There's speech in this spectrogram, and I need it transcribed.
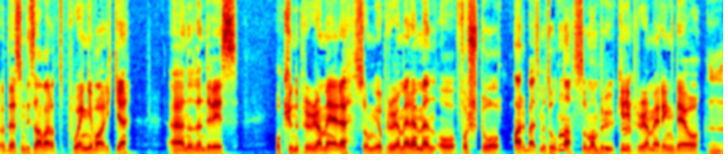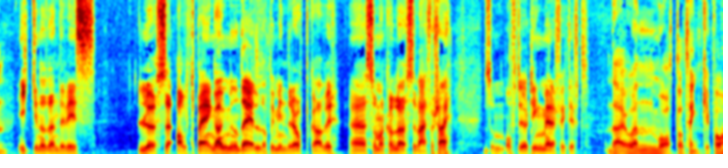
og det som de sa, var at poenget var ikke eh, nødvendigvis å kunne programmere som i å programmere, men å forstå arbeidsmetoden da, som man bruker i programmering. Det å ikke nødvendigvis løse alt på en gang, men å dele det opp i mindre oppgaver eh, som man kan løse hver for seg. Som ofte gjør ting mer effektivt. Det er jo en måte å tenke på,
